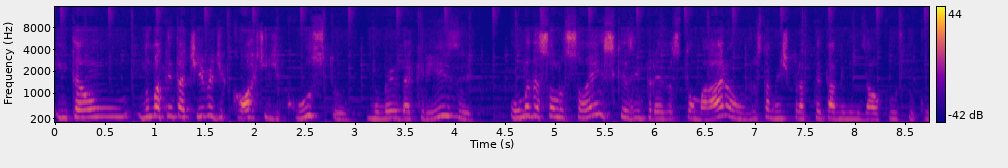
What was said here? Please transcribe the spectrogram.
Então, numa tentativa de corte de custo no meio da crise, uma das soluções que as empresas tomaram, justamente para tentar minimizar o custo com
